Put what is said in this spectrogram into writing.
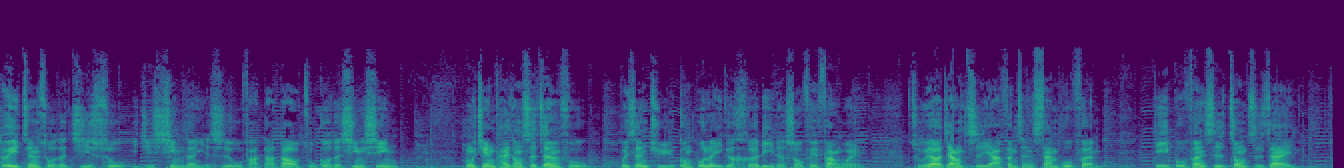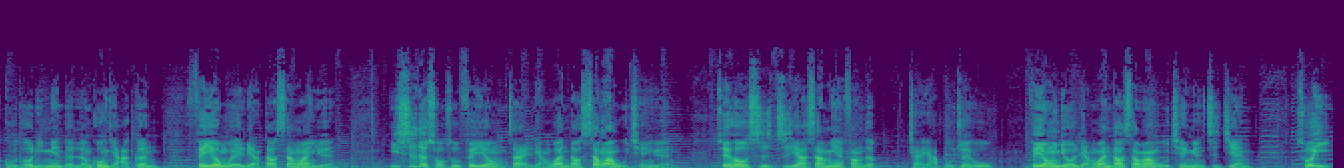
对于诊所的技术以及信任，也是无法达到足够的信心。目前台中市政府卫生局公布了一个合理的收费范围，主要将植牙分成三部分。第一部分是种植在骨头里面的人工牙根，费用为两到三万元。医师的手术费用在两万到三万五千元，最后是植牙上面放的假牙补缀物，费用有两万到三万五千元之间，所以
